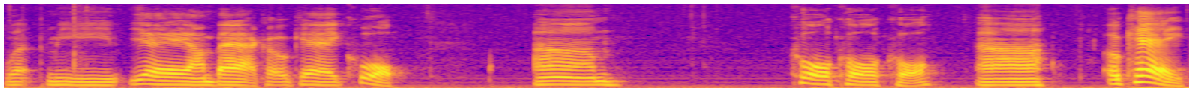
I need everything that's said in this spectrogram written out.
Let me, yay, I'm back. Okay, cool. Um, cool, cool, cool. Uh, okay,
